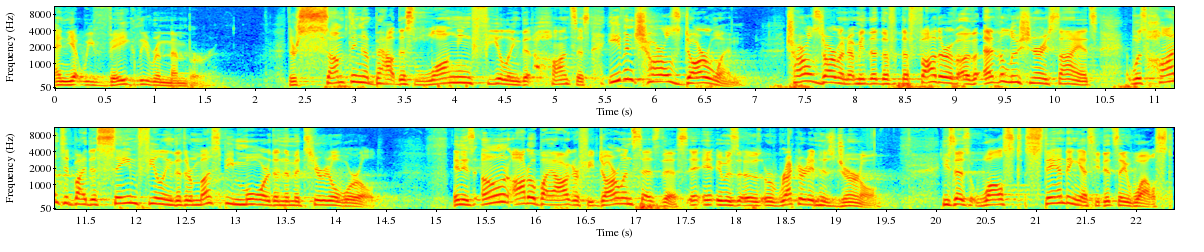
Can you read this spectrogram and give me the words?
and yet we vaguely remember. There's something about this longing feeling that haunts us. Even Charles Darwin, Charles Darwin, I mean, the, the, the father of, of, evolutionary science, was haunted by the same feeling that there must be more than the material world. In his own autobiography, Darwin says this it, it was a record in his journal. He says, whilst standing, yes, he did say whilst,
